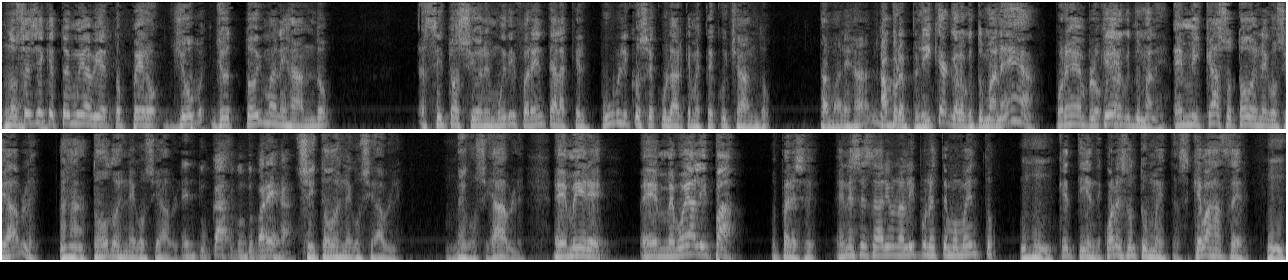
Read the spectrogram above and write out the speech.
no sé si es que estoy muy abierto, pero yo yo estoy manejando situaciones muy diferentes a las que el público secular que me está escuchando está manejando. Ah, pero explica que es lo que tú manejas. Por ejemplo, ¿Qué es lo en- que tú manejas? En mi caso todo es negociable. Ajá. Todo es negociable. En tu caso, con tu pareja. Sí, todo es negociable. Negociable. Eh, mire, eh, me voy a lipar. Espérese, ¿es necesaria una lipo en este momento? ¿Qué entiendes? ¿Cuáles son tus metas? ¿Qué vas a hacer? Es-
